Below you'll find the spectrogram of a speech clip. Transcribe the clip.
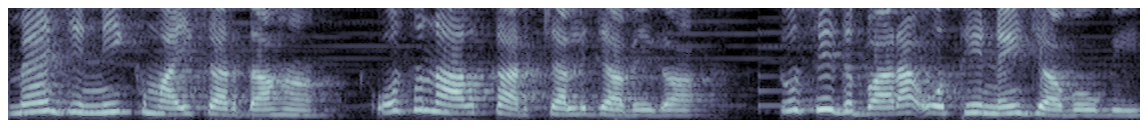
ਮੈਂ ਜਿੰਨੀ ਕਮਾਈ ਕਰਦਾ ਹਾਂ, ਉਸ ਨਾਲ ਘਰ ਚੱਲ ਜਾਵੇਗਾ। ਤੁਸੀਂ ਦੁਬਾਰਾ ਉੱਥੇ ਨਹੀਂ ਜਾਵੋਗੇ।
